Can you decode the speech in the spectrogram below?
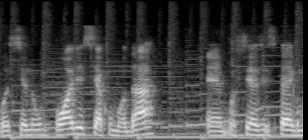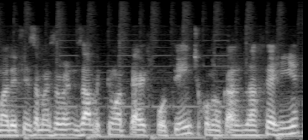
Você não pode se acomodar. É, você às vezes pega uma defesa mais organizada que tem um ataque potente, como é o caso da Ferrinha,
